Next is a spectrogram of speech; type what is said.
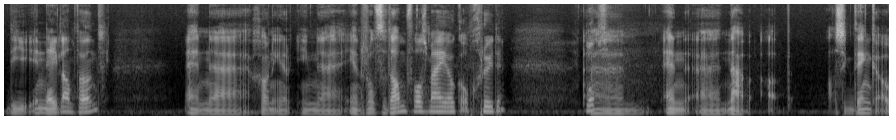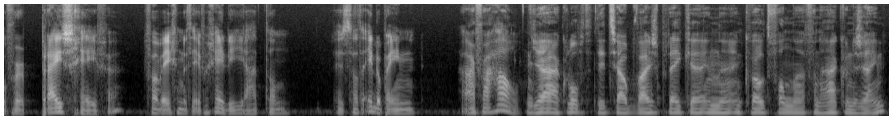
die in Nederland woont. En gewoon in, in, in Rotterdam volgens mij ook opgroeide. Klopt. Um, en nou, als ik denk over prijsgeven vanwege het evangelie, ja, dan is dat één op één haar verhaal. Ja, klopt. Dit zou bij wijze van spreken een, een quote van, van haar kunnen zijn.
